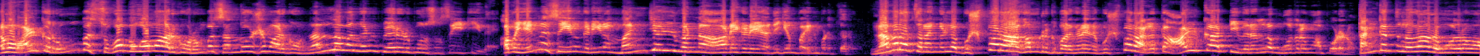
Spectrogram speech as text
நம்ம வாழ்க்கை ரொம்ப சுகபோகமா இருக்கும் ரொம்ப சந்தோஷமா இருக்கும். நல்லவங்கன்னு பேர் எடுப்போம் சொசைட்டில அப்போ என்ன செய்யணும் கேட்டீங்கன்னா மஞ்சள் வண்ண ஆடைகளை அதிகம் பயன்படுத்தணும். நவரத்தனங்களில் புஷ்பராகம் இருக்கு பாருங்களேன். இந்த புஷ்பராகத்தை ஆள்காட்டி விரல்ல மோதிரமா போடணும். தங்கத்தில் தான் அதை மோதிரமா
